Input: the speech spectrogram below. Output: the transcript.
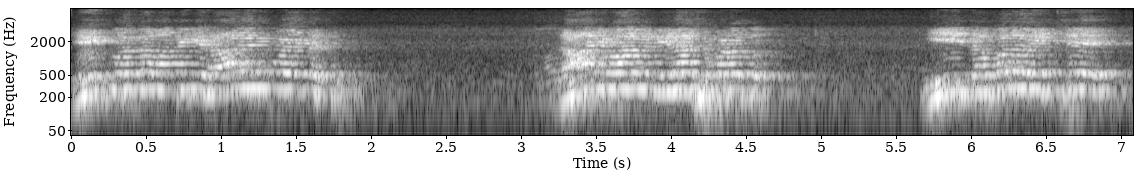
ఇంకొంతమందికి రాలేకపోయిండొచ్చు. రాని వాళ్ళు నిరాశపడద్దు. ఈ దెబ్బలో ఇచ్చే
